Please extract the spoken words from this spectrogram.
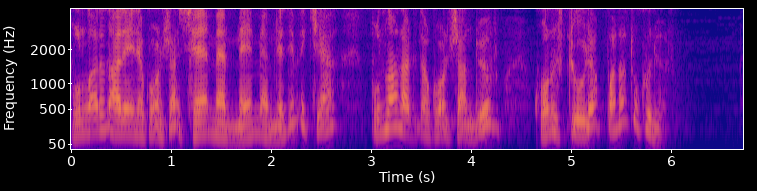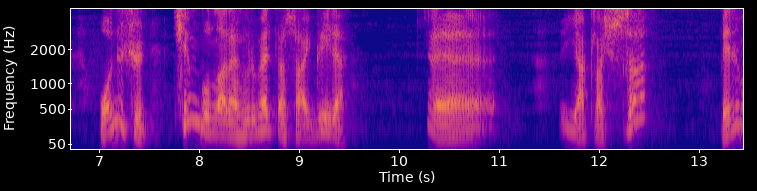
bunların aleyhine konuşan sevmem, mevmem ne demek ya? Bunların hakkında konuşan diyor, konuştuğu laf bana dokunuyor. Onun için kim bunlara hürmet ve saygıyla eee yaklaşırsa benim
